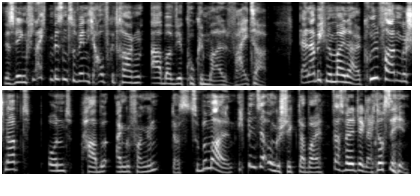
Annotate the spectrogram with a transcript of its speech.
Deswegen vielleicht ein bisschen zu wenig aufgetragen, aber wir gucken mal weiter. Dann habe ich mir meine Acrylfarben geschnappt und habe angefangen, das zu bemalen. Ich bin sehr ungeschickt dabei. Das werdet ihr gleich noch sehen.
